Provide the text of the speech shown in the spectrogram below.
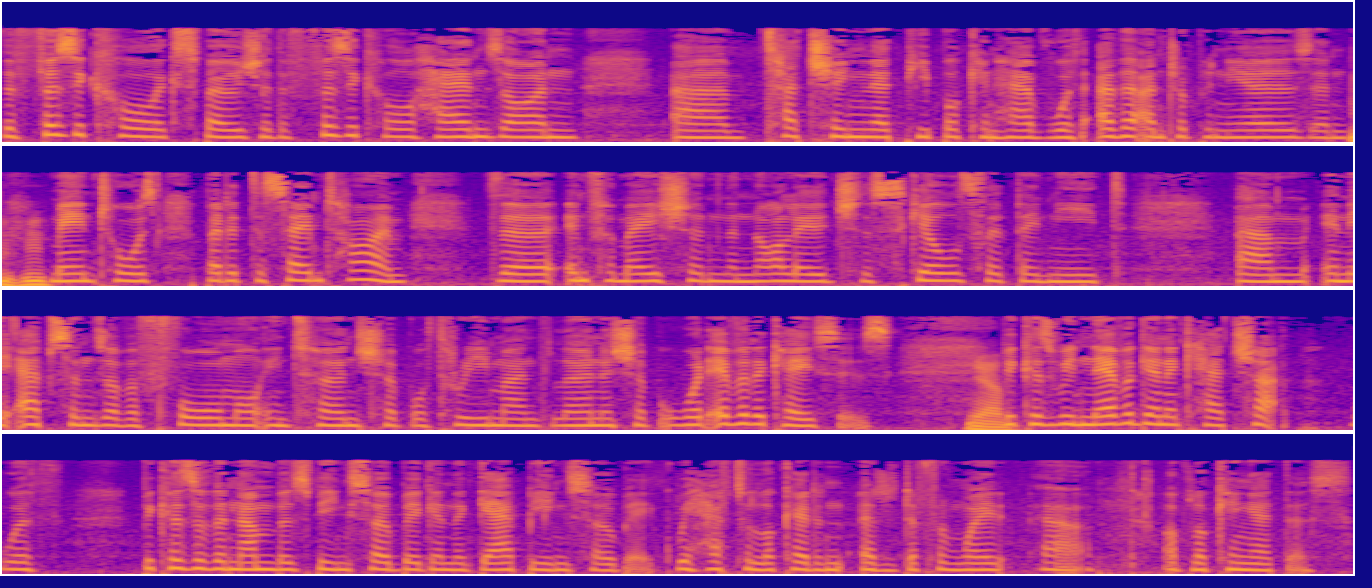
the physical exposure, the physical hands-on um, touching that people can have with other entrepreneurs and mentors, but at the same time, the information, the knowledge, the skills that they need um, in the absence of a formal internship or three-month learnership or whatever the case is, Yeah. because we're never going to catch up with because of the numbers being so big and the gap being so big. We have to look at, an, at a different way uh, of looking at this.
